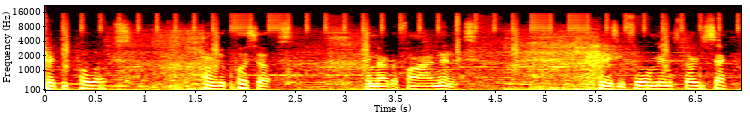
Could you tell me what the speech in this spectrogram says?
50 pull-ups, 100 push-ups in a matter of five minutes. Basically four minutes, 30 seconds.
